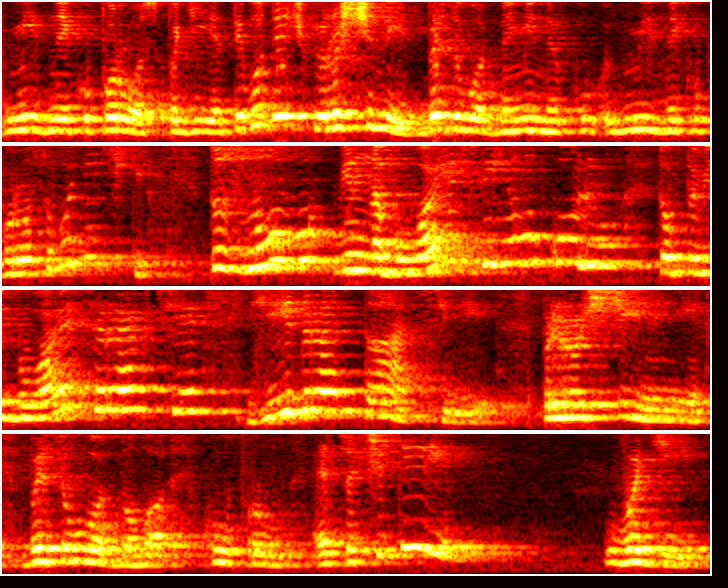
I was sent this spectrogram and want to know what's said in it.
мідний купорос подіяти водичку і розчинити безводний мідний, купорос у водички, то знову він набуває синього кольору. Тобто відбувається реакція гідратації при розчиненні безводного купрум СО4 у воді.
